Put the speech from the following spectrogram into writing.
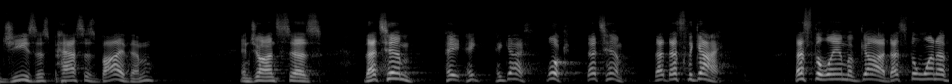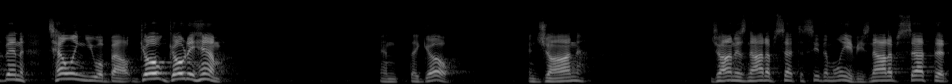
Jesus passes by them, and John says, "That's him. Hey, hey, hey, guys, look, that's him. That, that's the guy." That's the Lamb of God. That's the one I've been telling you about. Go, go to him. And they go. And John, John is not upset to see them leave. He's not upset that,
